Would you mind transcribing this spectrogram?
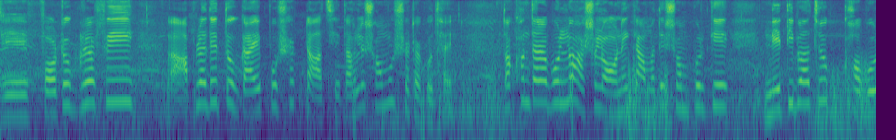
যে ফটোগ্রাফি আপনাদের তো গায়ে পোশাকটা আছে, তাহলে সমস্যাটা কোথায়? তখন তারা বলল, আসলে অনেকে আমাদের সম্পর্কে নেতিবাচক খবর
